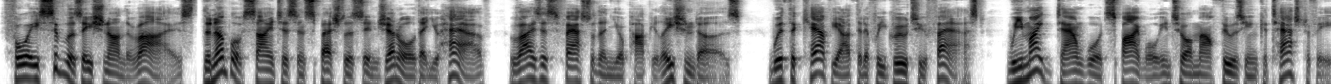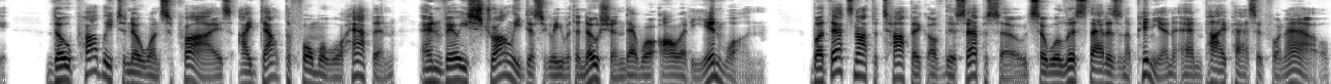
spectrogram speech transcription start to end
For a civilization on the rise, the number of scientists and specialists in general that you have rises faster than your population does, with the caveat that if we grew too fast, we might downward spiral into a Malthusian catastrophe, though probably to no one's surprise, I doubt the former will happen and very strongly disagree with the notion that we're already in one. But that's not the topic of this episode, so we'll list that as an opinion and bypass it for now.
